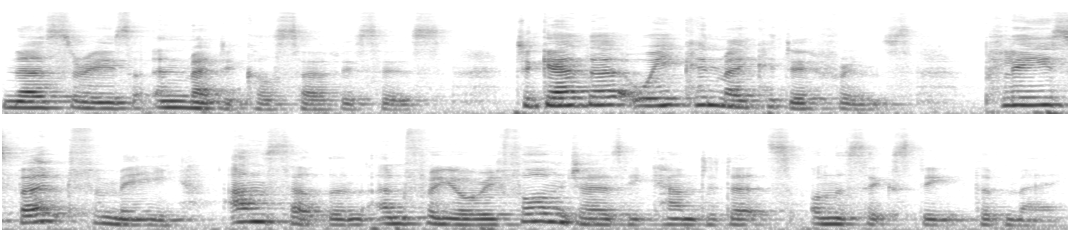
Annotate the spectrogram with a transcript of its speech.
nurseries and medical services. Together we can make a difference Please vote for me, Anne Southern, and for your Reform Jersey candidates on the 16th of May.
